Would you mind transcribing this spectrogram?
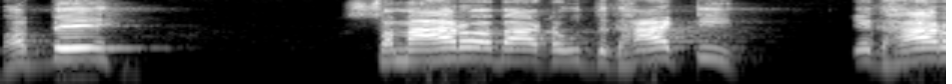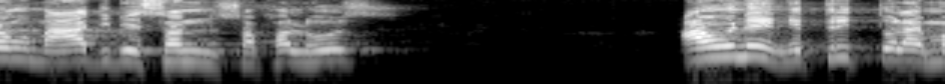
भव्य समारोहबाट उद्घाटित एघारौँ महाधिवेशन सफल होस्। आउने नेतृत्वलाई म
